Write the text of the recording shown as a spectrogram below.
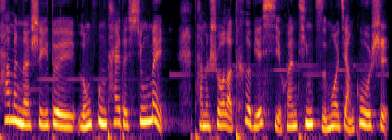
他们呢是一对龙凤胎的兄妹，他们说了特别喜欢听子墨讲故事，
